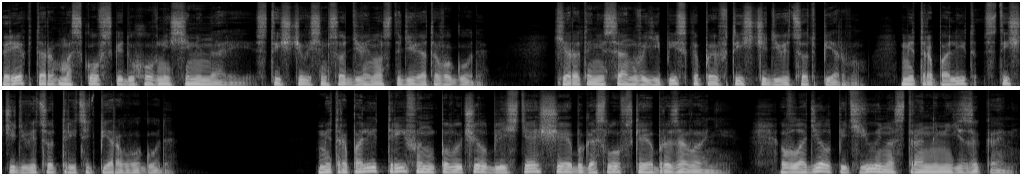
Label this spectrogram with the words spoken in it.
ректор Московской духовной семинарии с 1899 года, хиротонисан во епископы в 1901, митрополит с 1931 года. Митрополит Трифон получил блестящее богословское образование, владел пятью иностранными языками,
